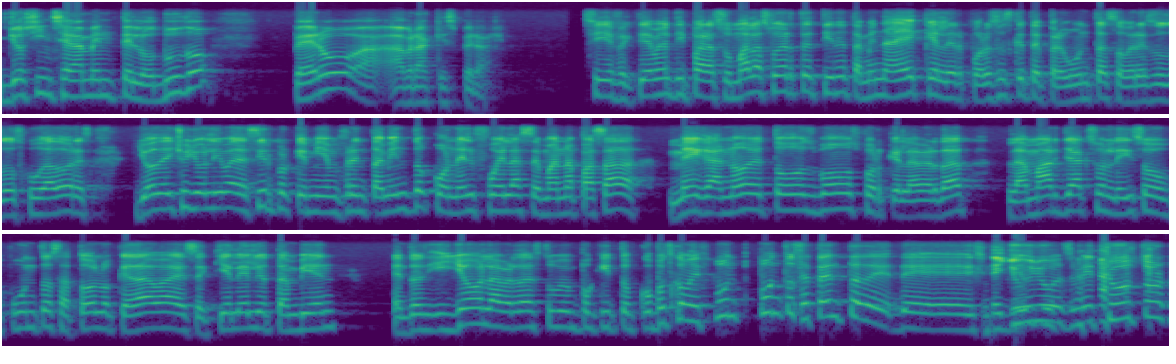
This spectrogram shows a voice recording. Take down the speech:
Yo sinceramente lo dudo, pero habrá que esperar. Sí, efectivamente, y para su mala suerte tiene también a Eckler, por eso es que te preguntas sobre esos dos jugadores. Yo de hecho yo le iba a decir porque mi enfrentamiento con él fue la semana pasada, me ganó de todos modos porque la verdad Lamar Jackson le hizo puntos a todo lo que daba, Ezequiel Helio también. Entonces, y yo la verdad estuve un poquito, pues con mis puntos 70 de, de, de Smith Schuster,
